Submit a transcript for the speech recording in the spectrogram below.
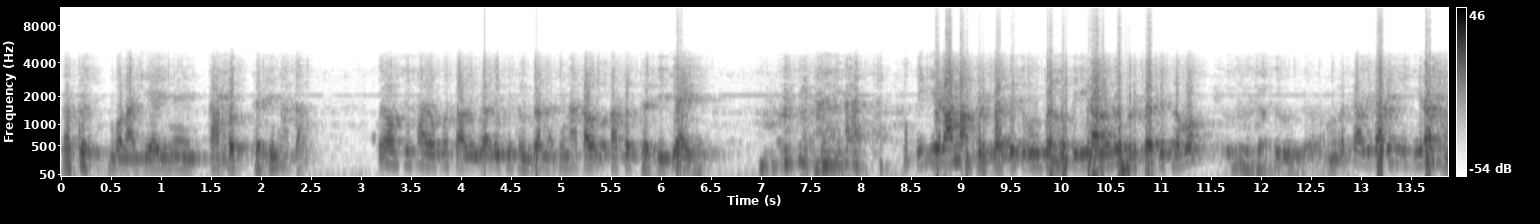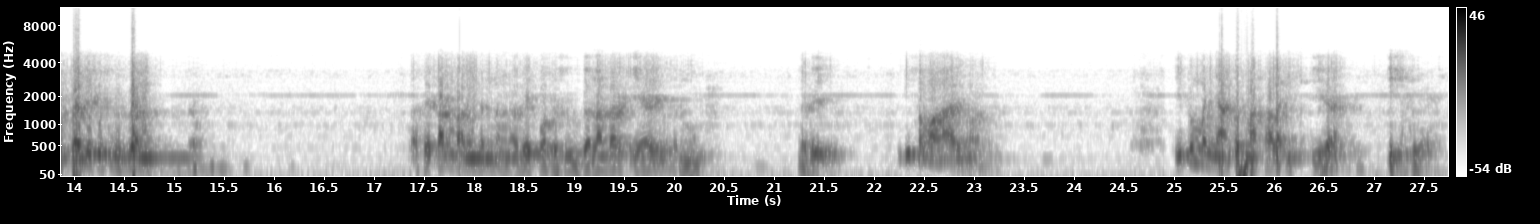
Bagus, mau nak kiai ini katut jadi nakal. Ya susah apa sekali-kali khusnudan nak nakal kok katut jadi kiai. Pikiran mak berbasis udon, pikiran ini berbasis apa? Udon. Sekali-kali pikiran berbasis. Nah, setan paling seneng, nah, dia podo udon antar kiai. Jadi, itu wae. Itu menyangkut masalah istihad, istihad.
